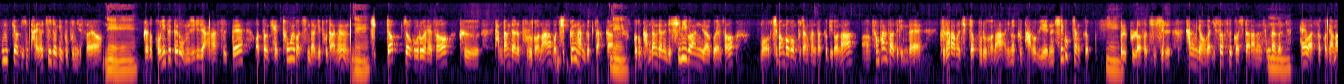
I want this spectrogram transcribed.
성격이 좀 다혈질적인 부분이 있어요. 네, 그래서 본인 뜻대로 움직이지 않았을 때 어떤 개통을 거친다기보다는 네, 직접적으로 해서 그 담당자를 부르거나 뭐 직근 상급자, 그러니까 네, 보통 담당자는 이제 심의관이라고 해서 뭐 지방법원 부장판사급이거나 어, 평판사들인데 그 사람을 직접 부르거나 아니면 그 바로 위에는 실국장급을 예. 불러서 지시를 하는 경우가 있었을 것이다라는 생각을 음. 해왔었거든요. 아마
